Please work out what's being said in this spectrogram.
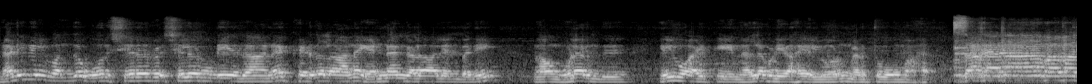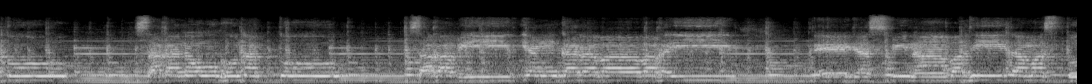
நடுவில் வந்து ஒரு சிலர் சிலருடையதான கெடுதலான எண்ணங்களால் என்பதை நாம் உணர்ந்து இல்வாழ்க்கையை நல்லபடியாக எல்லோரும் நடத்துவோமாக. சகனாபவது சகனோ புனக்து சக வீரியங்கரவாவகை தேஜஸ்வினாவதீதமஸ்து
